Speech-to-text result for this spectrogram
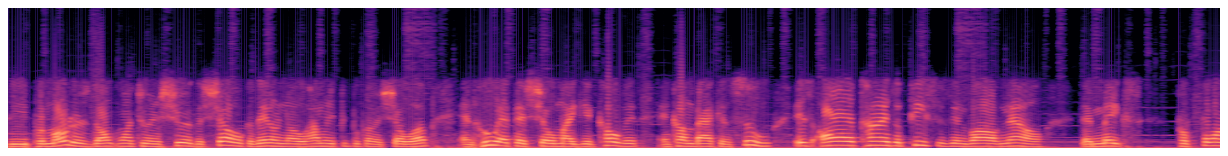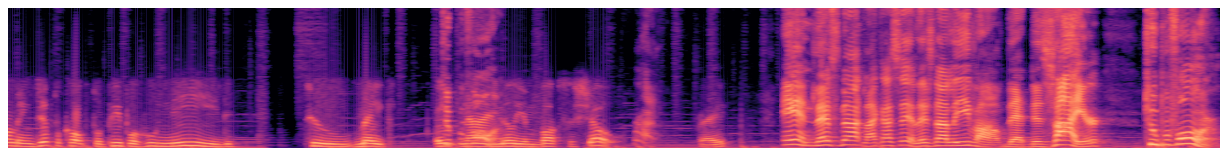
the promoters don't want to insure the show because they don't know how many people are going to show up and who at that show might get COVID and come back and sue. It's all kinds of pieces involved now that makes performing difficult for people who need to make eight, nine million bucks a show, Right. right? And let's not, like I said, let's not leave out that desire to perform.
